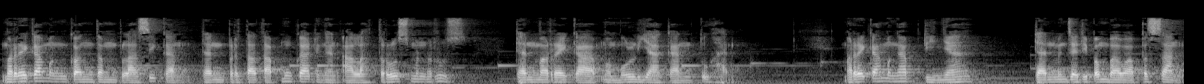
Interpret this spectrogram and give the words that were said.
Mereka mengkontemplasikan dan bertatap muka dengan Allah terus-menerus, dan mereka memuliakan Tuhan. Mereka mengabdinya dan menjadi pembawa pesan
